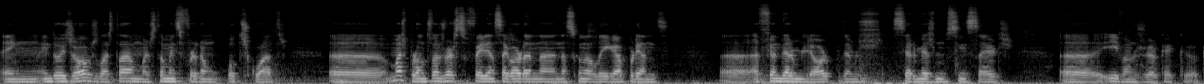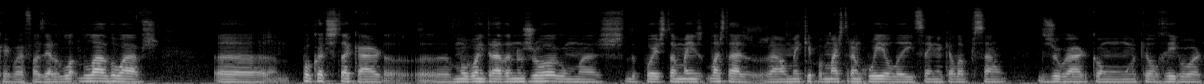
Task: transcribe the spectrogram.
em, em dois jogos, lá está, mas também sofreram outros quatro. Uh, mas pronto, vamos ver se o Feirense agora na, na segunda liga aprende uh, a defender melhor, podemos ser mesmo sinceros. E vamos ver o que é que, o que, é que vai fazer. Do, la- do lado do Aves, uh, pouco a destacar, uh, uma boa entrada no jogo, mas depois também, lá está, já uma equipa mais tranquila e sem aquela pressão de jogar com aquele rigor.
